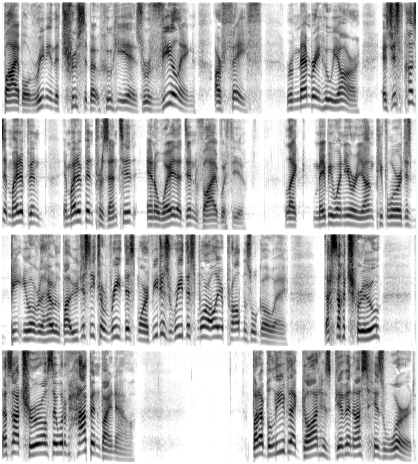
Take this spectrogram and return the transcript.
Bible, reading the truths about who He is, revealing our faith, remembering who we are, is just because it might have been it might have been presented in a way that didn't vibe with you. Like maybe when you were young, people were just beating you over the head with the Bible. You just need to read this more. If you just read this more, all your problems will go away. That's not true. That's not true, or else they would have happened by now. But I believe that God has given us His word,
